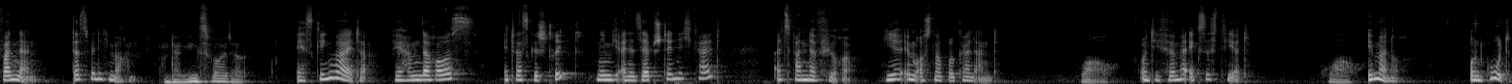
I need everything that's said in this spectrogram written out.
wandern, das will ich machen. Und dann ging es weiter. Es ging weiter. Wir haben daraus etwas gestrickt, nämlich eine Selbstständigkeit als Wanderführer hier im Osnabrücker Land. Wow. Und die Firma existiert. Wow. Immer noch. Und gut.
